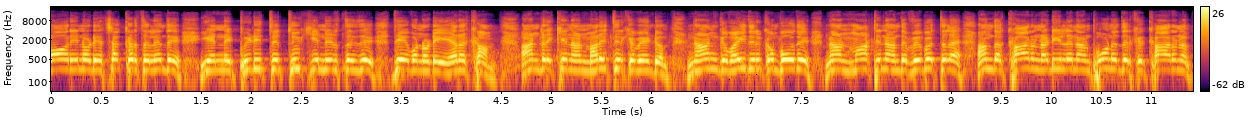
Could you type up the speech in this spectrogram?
லாரினுடைய சக்கரத்திலிருந்து என்னை பிடித்து தூக்கி நிறுத்தது தேவனுடைய இறக்கம் அன்றைக்கு நான் மறைத்திருக்க வேண்டும். நான்கு வயது இருக்கும் போது நான் மாட்டின அந்த விபத்தில் அந்த காரன் அடியில் நான் போனதற்கு காரணம்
